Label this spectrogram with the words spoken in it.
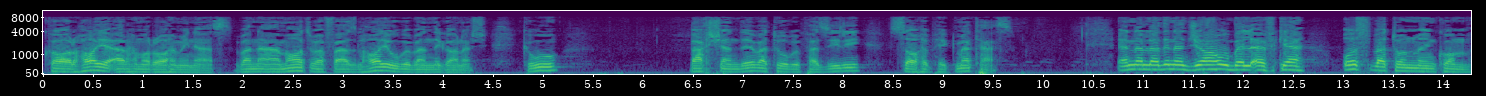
کارهای ارحم راهمین است و نعمات و فضلهای او به بندگانش که او بخشنده و توبه پذیری صاحب حکمت است. ان الذين جاءوا بالافك اثبت منكم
